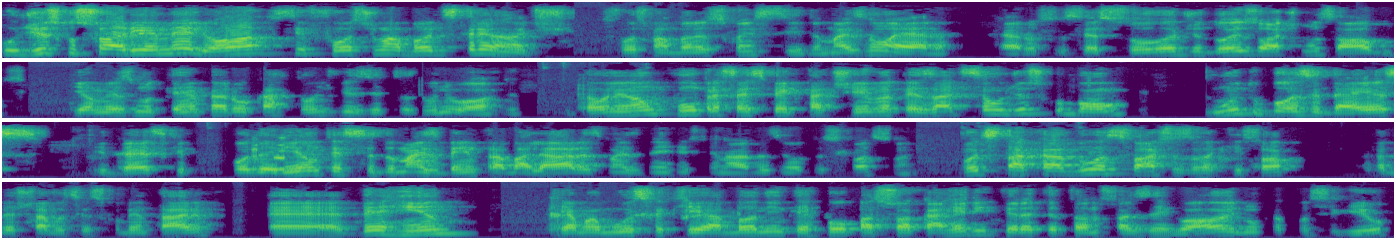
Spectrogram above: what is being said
o disco soaria melhor se fosse uma banda estreante, se fosse uma banda desconhecida, mas não era. Era o sucessor de dois ótimos álbuns e, ao mesmo tempo, era o cartão de visitas do New Order. Então, ele não cumpre essa expectativa, apesar de ser um disco bom, muito boas ideias, ideias que poderiam ter sido mais bem trabalhadas, mais bem refinadas em outras situações. Vou destacar duas faixas aqui só para deixar vocês comentarem. É, The Hymn, que é uma música que a banda Interpol passou a carreira inteira tentando fazer igual e nunca conseguiu.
